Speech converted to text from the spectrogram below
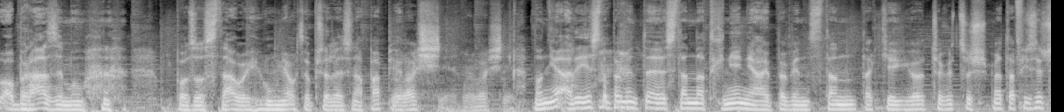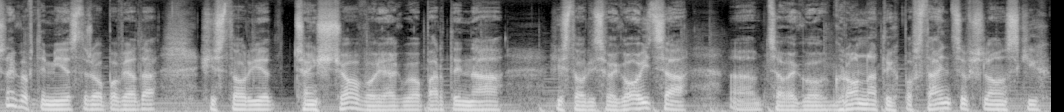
obrazy mu pozostały i umiał to przeleć na No papier. właśnie, no właśnie. No nie, ale jest to pewien te stan natchnienia, pewien stan takiego, czego, coś metafizycznego w tym jest, że opowiada historię częściowo jakby opartej na historii swojego ojca, e, całego grona tych powstańców śląskich.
